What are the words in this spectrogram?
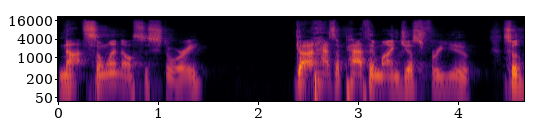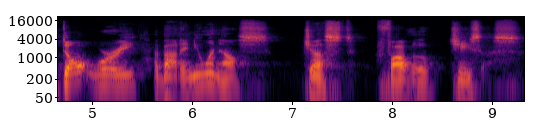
not someone else's story. God has a path in mind just for you. So don't worry about anyone else. Just follow Jesus.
